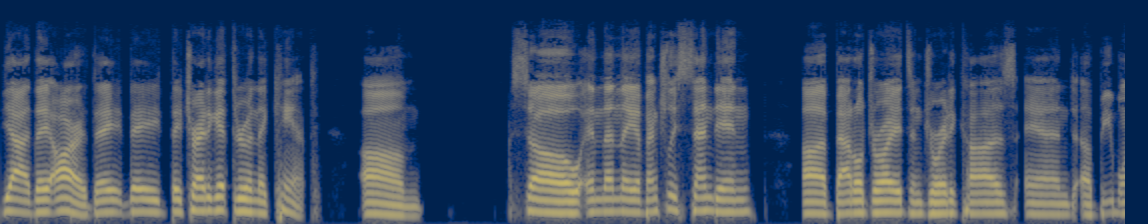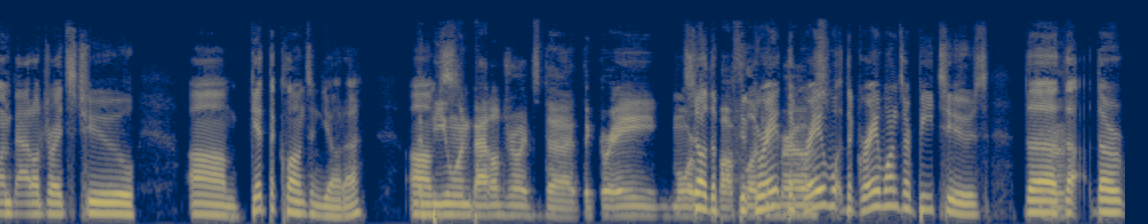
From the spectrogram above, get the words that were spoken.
Yeah, they are. They they they try to get through and they can't. Um so and then they eventually send in uh battle droids and droidekas and uh B1 battle droids to um get the clones and Yoda. The Um B one battle droids, the the gray, more so the the gray the gray the gray ones are B2s. The Uh-huh. the the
